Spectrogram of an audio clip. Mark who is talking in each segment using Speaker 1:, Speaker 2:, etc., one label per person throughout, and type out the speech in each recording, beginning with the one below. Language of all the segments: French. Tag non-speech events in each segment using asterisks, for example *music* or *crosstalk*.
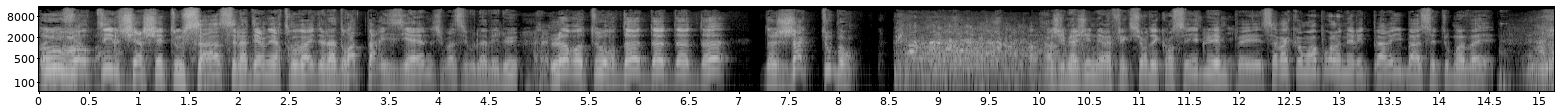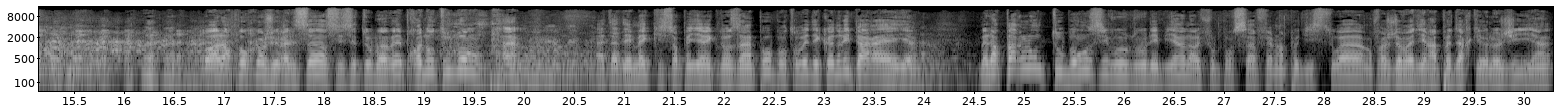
Speaker 1: Où vont-ils chercher tout ça C'est la dernière trouvaille de la droite parisienne. Je ne sais pas si vous l'avez lu. Le retour de, de, de, de, de Jacques Toubon. Alors j'imagine les réflexions des conseillers de l'UMP. Ça va comment pour la mairie de Paris Bah c'est tout mauvais. Bon alors pour conjurer le sort, si c'est tout mauvais, prenons tout bon. Ah, t'as des mecs qui sont payés avec nos impôts pour trouver des conneries pareilles. Mais alors parlons de tout bon, si vous le voulez bien. Alors il faut pour ça faire un peu d'histoire. Enfin, je devrais dire un peu d'archéologie. Hein.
